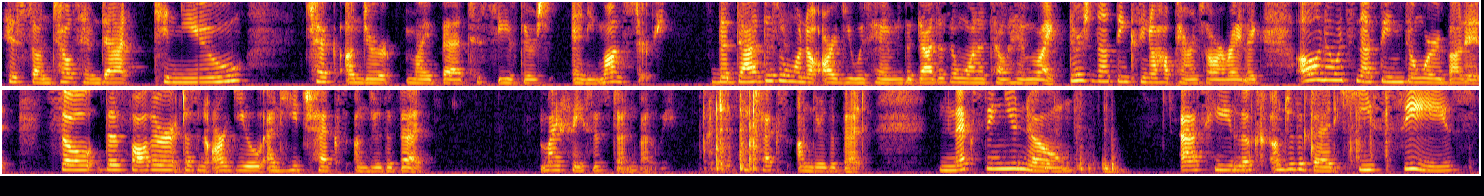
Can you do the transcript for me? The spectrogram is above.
his son tells him, Dad, can you check under my bed to see if there's any monsters? The dad doesn't want to argue with him. The dad doesn't want to tell him, like, there's nothing, because you know how parents are, right? Like, oh, no, it's nothing. Don't worry about it. So the father doesn't argue and he checks under the bed. My face is done, by the way. He checks under the bed. Next thing you know, as he looks under the bed, he sees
